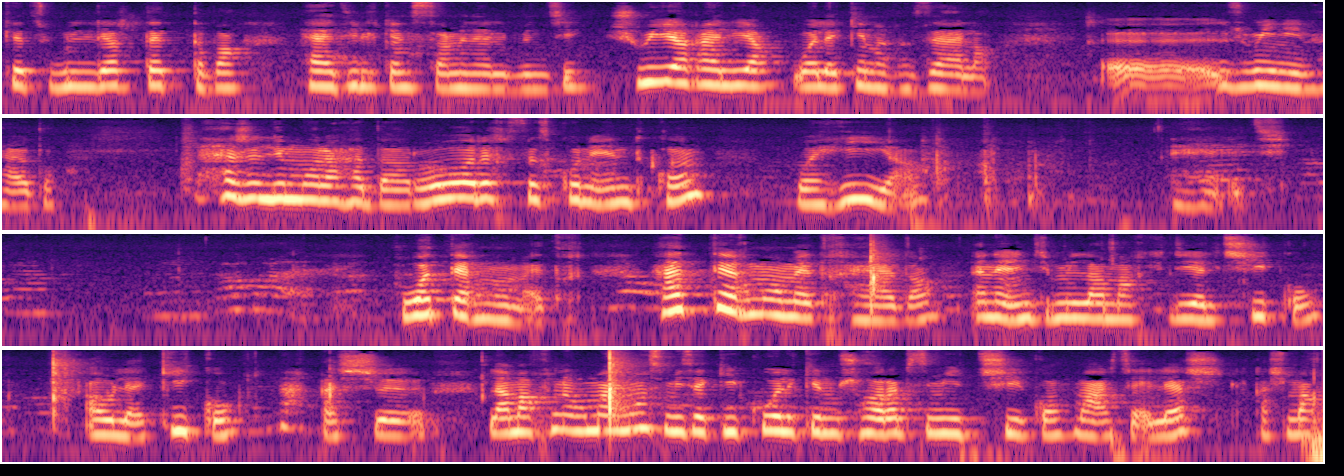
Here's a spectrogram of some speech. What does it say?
كتولي رطيبه هادي اللي كنستعملها لبنتي. شوية غالية ولكن غزالة. إيه زوينين هادو. الحاجة اللي موراها ضروري خصها تكون عندكم وهي هادي. هو الترمومتر هاد الترمومتر هذا أنا عندي من la marque ديال Chicco. أو لا كيكو. لحقاش la marque normalement سميتها كيكو ولكن مشهورة بسمية Chicco. ما عرفت علاش. لحقاش marque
